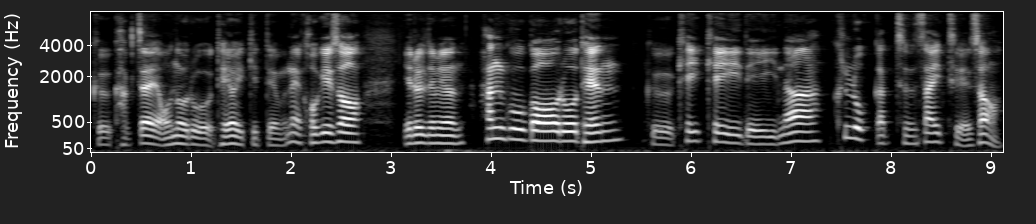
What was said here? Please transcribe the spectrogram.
그 각자의 언어로 되어 있기 때문에 거기서 예를 들면 한국어로 된 그 KK데이나 클록 같은 사이트에서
